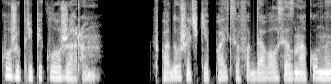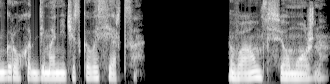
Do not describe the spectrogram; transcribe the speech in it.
Кожу припекло жаром. В подушечке пальцев отдавался знакомый грохот демонического сердца. «Вам все можно».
